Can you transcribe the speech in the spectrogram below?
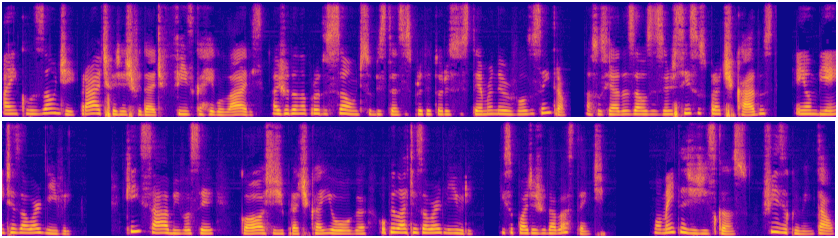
A inclusão de práticas de atividade física regulares ajuda na produção de substâncias protetoras do sistema nervoso central, associadas aos exercícios praticados em ambientes ao ar livre. Quem sabe você goste de praticar yoga ou pilates ao ar livre. Isso pode ajudar bastante. Momentos de descanso físico e mental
